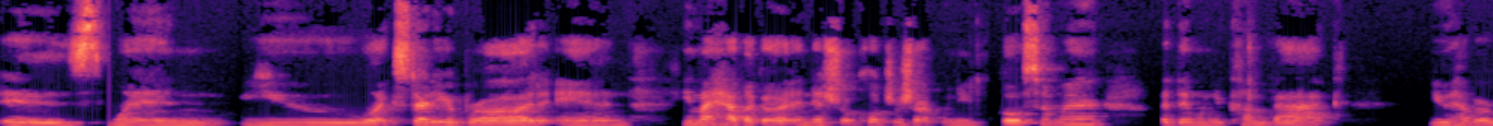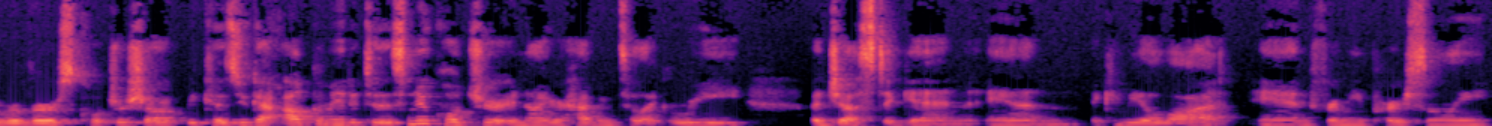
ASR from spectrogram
is when you like study abroad and you might have like an initial culture shock when you go somewhere, but then when you come back, you have a reverse culture shock because you got acclimated to this new culture and now you're having to like readjust again and it can be a lot. And for me personally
